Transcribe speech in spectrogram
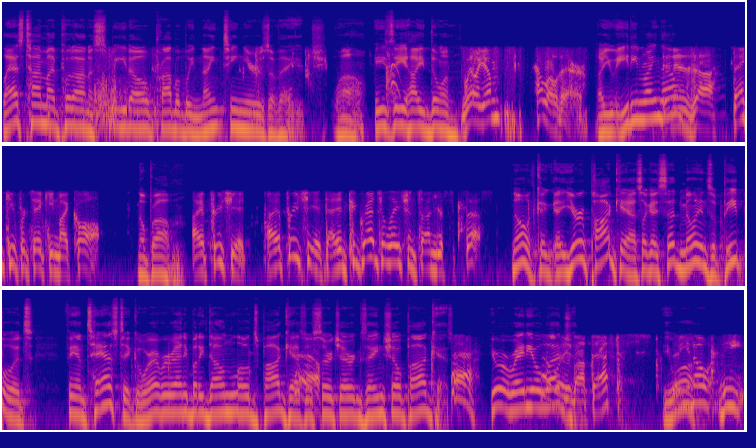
last time I put on a Speedo, probably 19 years of age. Wow. EZ, how you doing? William, hello there. Are you eating right now? It is, uh, thank you for taking my call. No problem. I appreciate I appreciate that, and congratulations on your success. No, uh, your podcast, like I said, millions of people. It's fantastic. Wherever anybody downloads podcasts, Yeah. or search Eric Zane Show podcast. Eh, You're a radio don't legend. about that. You you know the.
